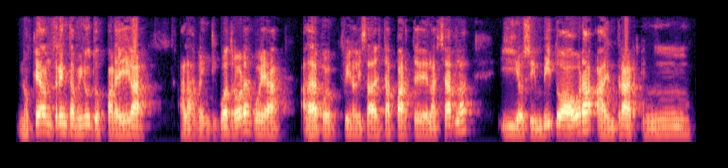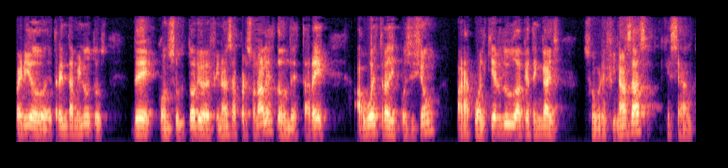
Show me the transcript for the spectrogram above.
nos quedan 30 minutos para llegar a las 24 horas. Voy a, dar por finalizada esta parte de la charla y os invito ahora a entrar en un periodo de 30 minutos de consultorio de finanzas personales donde estaré a vuestra disposición para cualquier duda que tengáis sobre finanzas, que sean,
